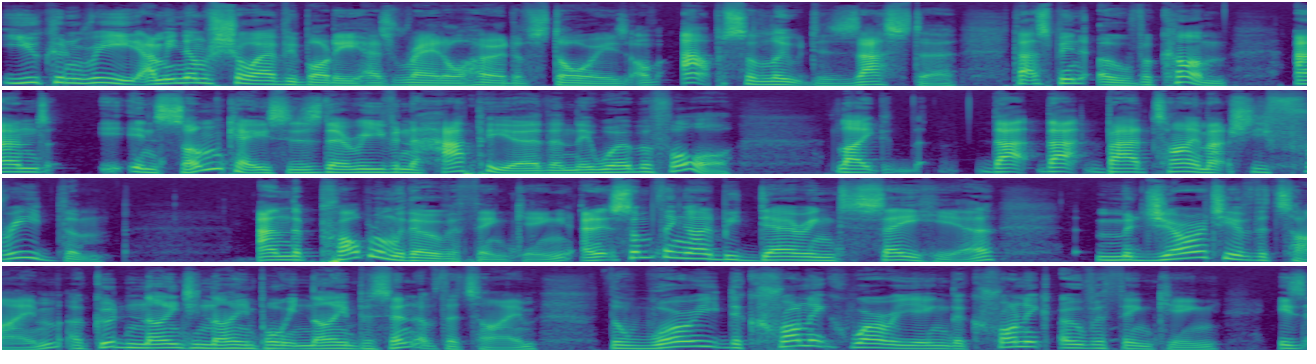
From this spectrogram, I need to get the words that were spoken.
you can read, I mean, I'm sure everybody has read or heard of stories of absolute disaster that's been overcome. And in some cases they're even happier than they were before. Like that that bad time actually freed them. And the problem with overthinking, and it's something I'd be daring to say here, majority of the time, a good 99.9% of the time, the worry, the chronic worrying, the chronic overthinking is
